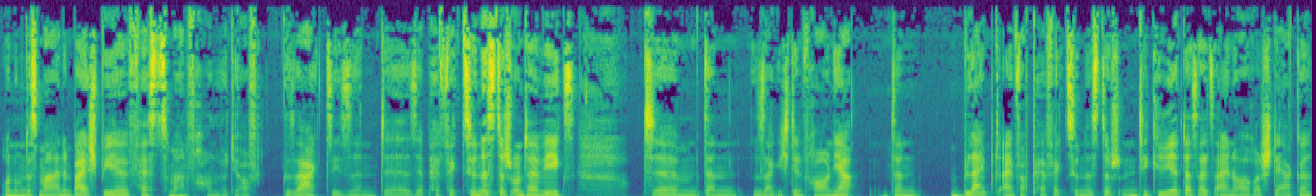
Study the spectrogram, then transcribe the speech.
Und um das mal an einem Beispiel festzumachen, Frauen wird ja oft gesagt, sie sind äh, sehr perfektionistisch unterwegs. Und ähm, dann sage ich den Frauen, ja, dann bleibt einfach perfektionistisch integriert das als eine eurer Stärke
